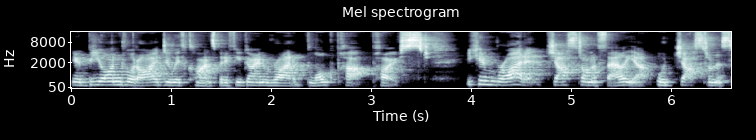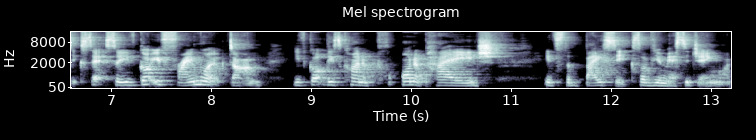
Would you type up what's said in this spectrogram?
you know, beyond what I do with clients. But if you're going to write a blog post, you can write it just on a failure or just on a success. So you've got your framework done. You've got this kind of on a page, it's the basics of your messaging.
